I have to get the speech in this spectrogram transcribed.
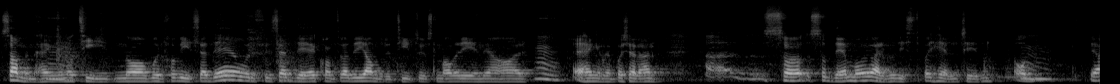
sammenhengen og tiden, og hvorfor viser jeg det, og hvorfor viser jeg det kontra de andre 10 000 maleriene jeg har hengende på kjelleren. Eh, Så, så det må vi være bevisst på hele tiden. Og, ja.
